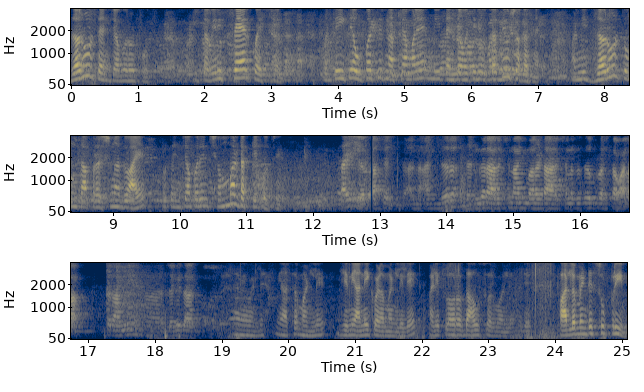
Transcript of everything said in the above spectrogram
जरूर त्यांच्याबरोबर पोहोचू it's a very fair question पण ते इथे उपस्थित नसल्यामुळे मी त्यांच्या वतीने उत्तर देऊ शकत नाही. पण मी जरूर तुमचा प्रश्न जो आहे तो त्यांच्यापर्यंत शंभर टक्के पोचवेल ताई असेल. आणि- जर धनगर आरक्षण आणि मराठा आरक्षणाचा जर प्रस्ताव आला तर आम्ही लगेच मी म्हणले. मी असं म्हणले जे मी अनेक वेळा म्हणलेले आणि फ्लोअर ऑफ द हाऊसवर म्हणले. म्हणजे पार्लमेंट इज सुप्रीम.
